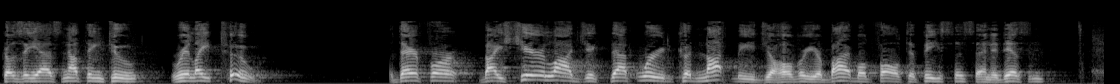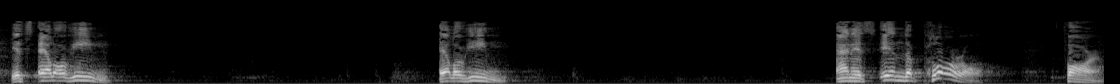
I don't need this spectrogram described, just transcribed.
because he has nothing to relate to. Therefore, by sheer logic, that word could not be Jehovah. Your Bible would fall to pieces, and it isn't. It's Elohim. Elohim. And it's in the plural form.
